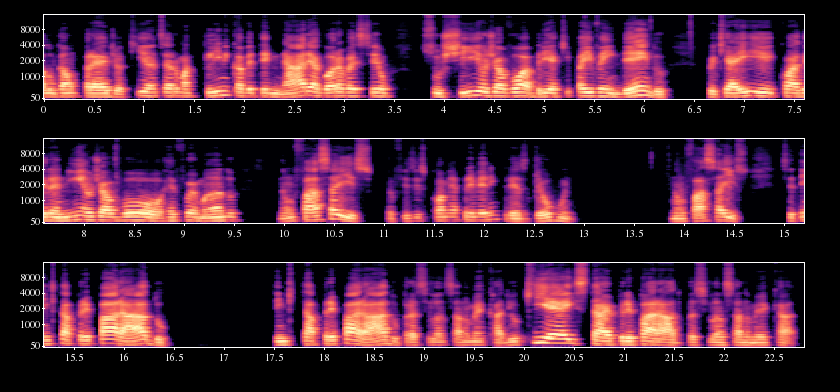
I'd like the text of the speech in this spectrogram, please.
alugar um prédio aqui, antes era uma clínica veterinária, agora vai ser um sushi, eu já vou abrir aqui para ir vendendo, porque aí com a graninha eu já vou reformando. Não faça isso. Eu fiz isso com a minha primeira empresa, deu ruim. Não faça isso. Você tem que estar tá preparado. Tem que estar tá preparado para se lançar no mercado. E o que é estar preparado para se lançar no mercado?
